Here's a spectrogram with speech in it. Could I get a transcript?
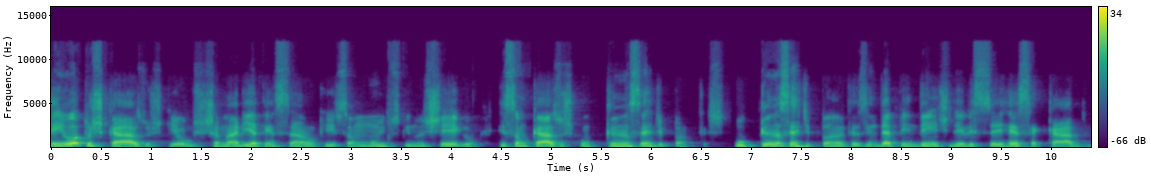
Tem outros casos que eu chamaria atenção, que são muitos que nos chegam, que são casos com câncer de pâncreas. O câncer de pâncreas, independente dele ser ressecado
